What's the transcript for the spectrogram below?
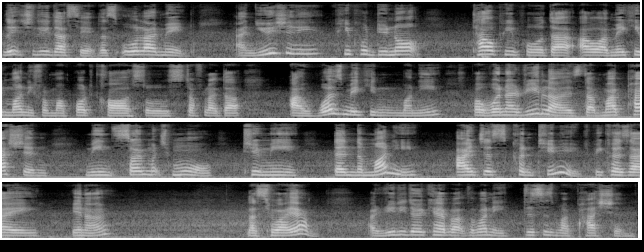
Literally, that's it. That's all I made. And usually, people do not tell people that, oh, I'm making money from my podcast or stuff like that. I was making money, but when I realized that my passion means so much more to me than the money, I just continued because I, you know, that's who I am. I really don't care about the money. This is my passion.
